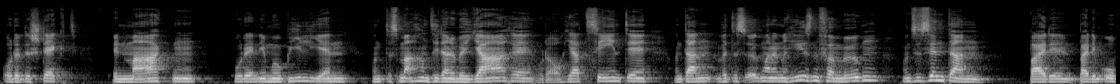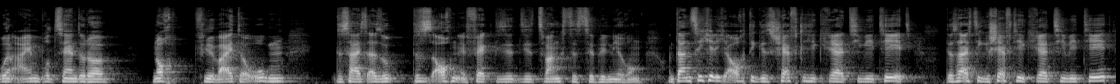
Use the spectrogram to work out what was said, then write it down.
oder das steckt in Marken oder in Immobilien und das machen sie dann über Jahre oder auch Jahrzehnte und dann wird es irgendwann ein Riesenvermögen und sie sind dann bei, den, bei dem oberen 1% oder noch viel weiter oben. Das heißt also, das ist auch ein Effekt, diese, diese Zwangsdisziplinierung. Und dann sicherlich auch die geschäftliche Kreativität. Das heißt, die geschäftliche Kreativität,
